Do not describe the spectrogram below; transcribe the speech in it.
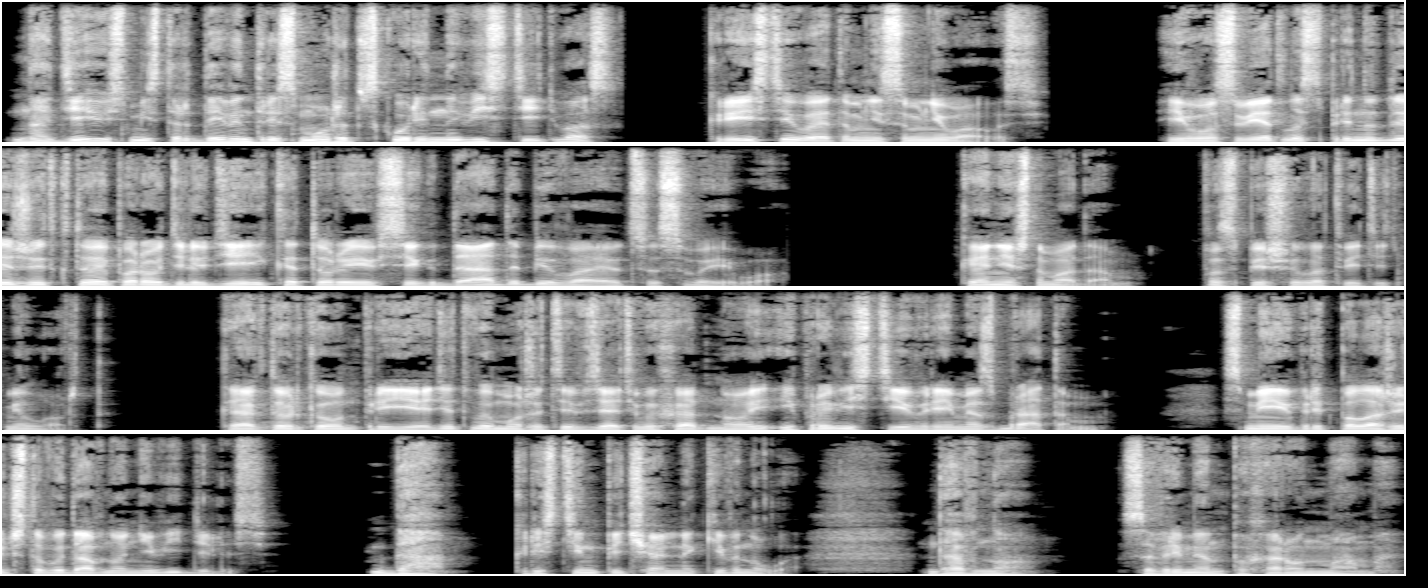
Надеюсь, мистер Девентри сможет вскоре навестить вас». Кристи в этом не сомневалась. Его светлость принадлежит к той породе людей, которые всегда добиваются своего. «Конечно, мадам», – поспешил ответить милорд. Как только он приедет, вы можете взять выходной и провести время с братом. Смею предположить, что вы давно не виделись. Да, Кристин печально кивнула. Давно. Со времен похорон мамы.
